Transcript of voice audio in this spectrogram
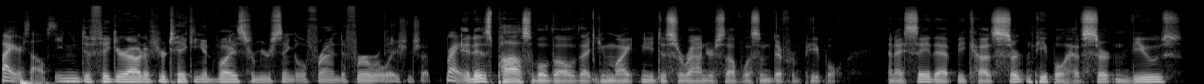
by yourselves. You need to figure out if you're taking advice from your single friend for a relationship. Right. It is possible, though, that you might need to surround yourself with some different people. And I say that because certain people have certain views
